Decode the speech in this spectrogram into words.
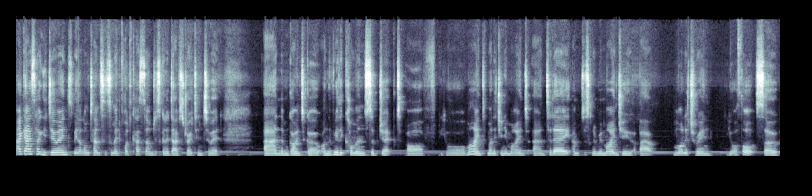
Hi guys, how you doing? It's been a long time since I made a podcast, so I'm just going to dive straight into it. And I'm going to go on the really common subject of your mind, managing your mind. And today I'm just going to remind you about monitoring your thoughts. So,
